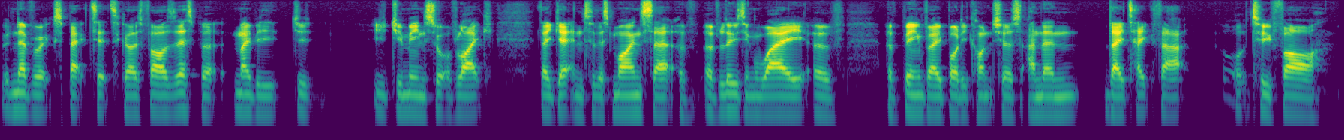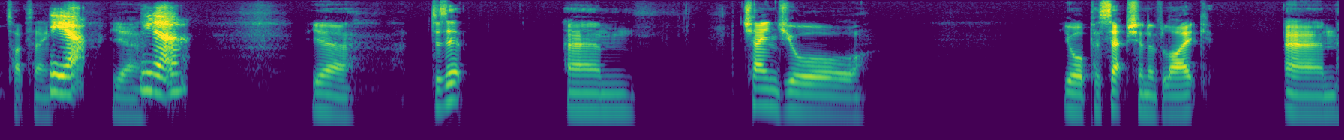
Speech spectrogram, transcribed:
would never expect it to go as far as this. But maybe do do you mean sort of like they get into this mindset of, of losing weight, of of being very body conscious, and then they take that too far, type thing. yeah Yeah. yeah Yeah. Does it um change your your perception of like um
